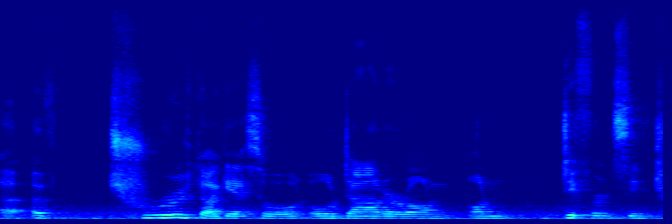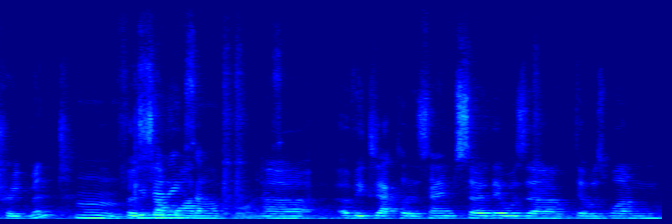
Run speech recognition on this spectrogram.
uh, of truth, I guess, or, or data on on difference in treatment Mm, for someone uh, of exactly the same. So there was a there was one.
